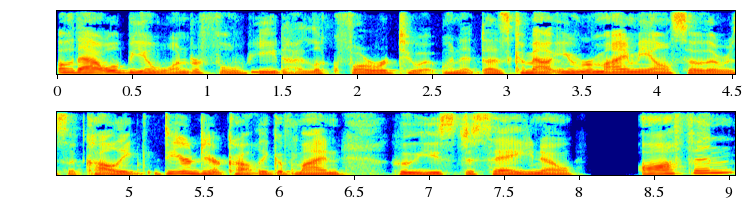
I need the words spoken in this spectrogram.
Oh, that will be a wonderful read. I look forward to it when it does come out. You remind me also, there was a colleague, dear, dear colleague of mine, who used to say, you know, often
